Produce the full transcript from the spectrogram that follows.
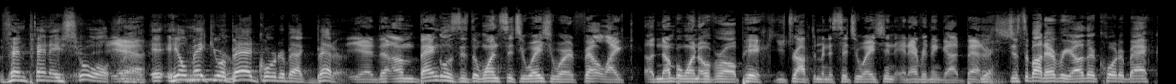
then Penei Sewell, yeah. he'll make your bad quarterback better. Yeah. The um, Bengals is the one situation where it felt like a number one overall pick. You dropped him in a situation and everything got better. Yes. Just about every other quarterback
